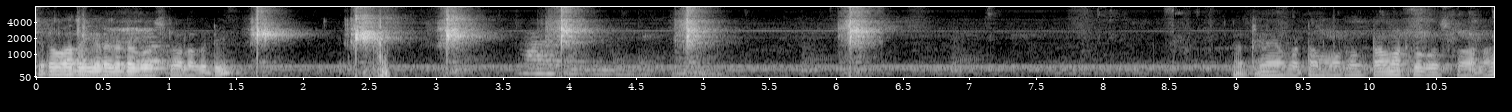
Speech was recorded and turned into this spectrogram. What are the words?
తర్వాత ఎర్రగడ్డ కోసుకోవాలి ఒకటి అట్లనే ఒక టమోటా టమాటాలు కోసుకోవాలా?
